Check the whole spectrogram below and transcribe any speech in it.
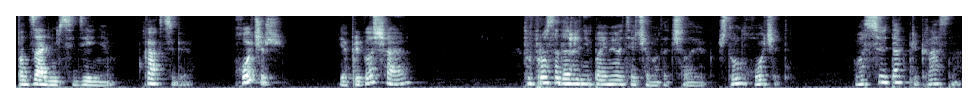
под задним сиденьем. Как тебе? Хочешь? Я приглашаю. Вы просто даже не поймете, о чем этот человек, что он хочет. У вас все и так прекрасно.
